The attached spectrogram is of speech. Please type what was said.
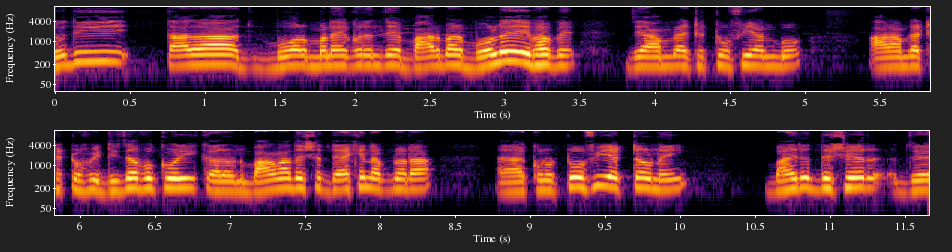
যদি তারা মনে করেন যে বারবার বলে এভাবে যে আমরা একটা ট্রফি আনব আর আমরা একটা ট্রফি ডিজার্ভও করি, কারণ বাংলাদেশে দেখেন আপনারা কোনো ট্রফি একটাও নেই। বাইরের দেশের যে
